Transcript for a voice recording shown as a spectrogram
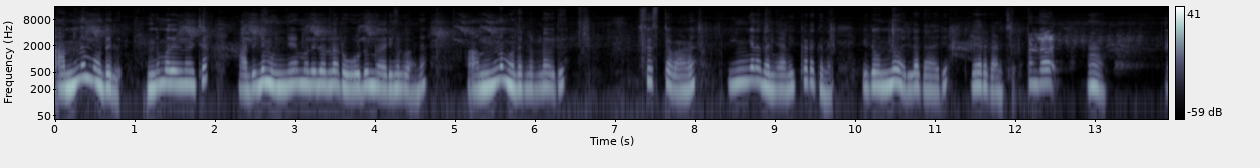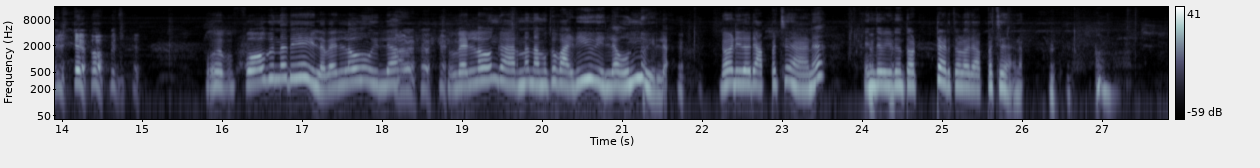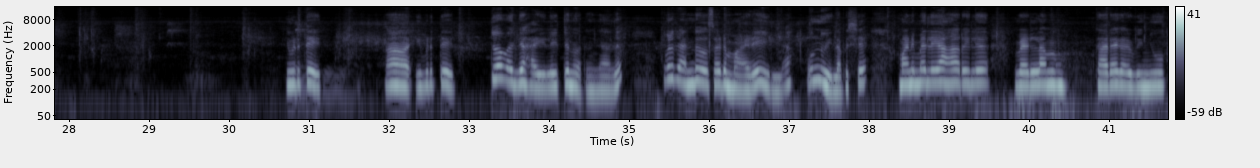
അന്ന് മുതൽ അന്ന് മുതൽ എന്ന് വെച്ചാൽ അതിന് മുന്നേ മുതലുള്ള റോഡും കാര്യങ്ങളുമാണ്. അന്ന് മുതലുള്ള ഒരു സിസ്റ്റമാണ് ഇങ്ങനെ തന്നെയാണ് ഈ കിടക്കുന്നത് ഇതൊന്നുമല്ല കാര്യം വേറെ കാണിച്ചത് പോകുന്നതേ ഇല്ല. വെള്ളവും ഇല്ല. വെള്ളവും കാരണം നമുക്ക് വഴിയും ഇല്ല ഒന്നുമില്ല. ഇതോടെ ഇതൊരു അപ്പച്ചനാണ്. എന്റെ വീടിന് തൊട്ടടുത്തുള്ള ഒരു അപ്പച്ചനാണ്. ഇവിടുത്തെ ആ ഇവിടുത്തെ ഏറ്റവും വലിയ ഹൈലൈറ്റ് എന്ന് പറഞ്ഞാൽ ഇവിടെ രണ്ട് ദിവസമായിട്ട് മഴയില്ല ഒന്നുമില്ല. പക്ഷേ മണിമലയാറിൽ വെള്ളം കര കവിഞ്ഞു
